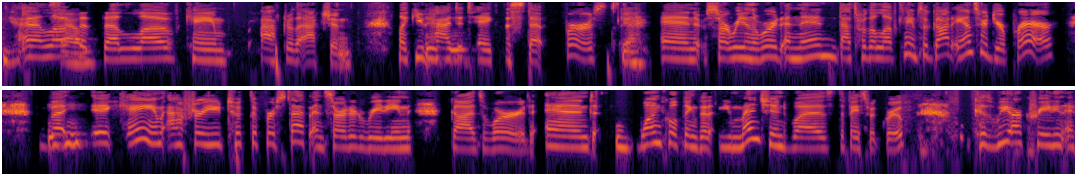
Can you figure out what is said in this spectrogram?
Yeah, and I love so, that the love came after the action. Like you mm-hmm. had to mm-hmm. take the step first yeah. and start reading the word and then that's where the love came. So God answered your prayer, but mm-hmm. it came after you took the first step and started reading God's word. And one cool thing that you mentioned was the Facebook group because we are creating a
